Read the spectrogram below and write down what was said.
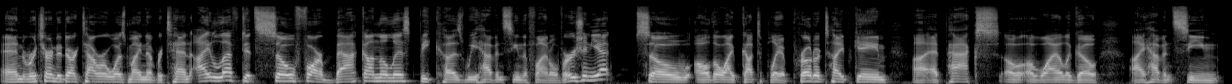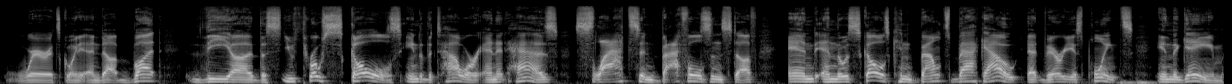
And Return to Dark Tower was my number 10. I left it so far back on the list because we haven't seen the final version yet. So, although I got to play a prototype game uh, at PAX a, a while ago, I haven't seen where it's going to end up. But the uh, the you throw skulls into the tower, and it has slats and baffles and stuff, and and those skulls can bounce back out at various points in the game,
